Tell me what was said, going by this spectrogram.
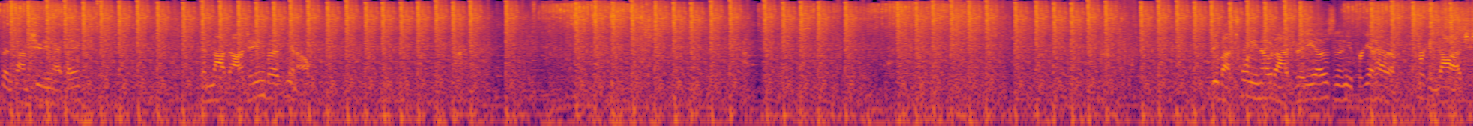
spend time shooting that thing. And not dodging, but, you know, about 20 no dodge videos and then you forget how to freaking dodge.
